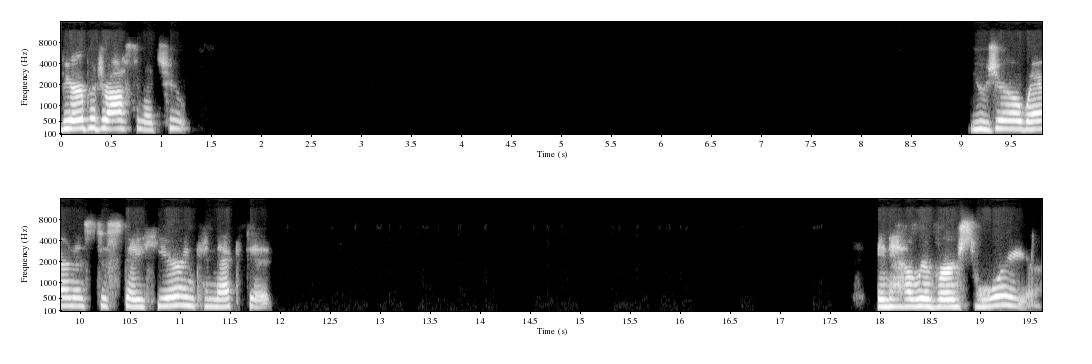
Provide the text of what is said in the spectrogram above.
Virabhadrasana 2. Use your awareness to stay here and connected. Inhale, reverse warrior.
